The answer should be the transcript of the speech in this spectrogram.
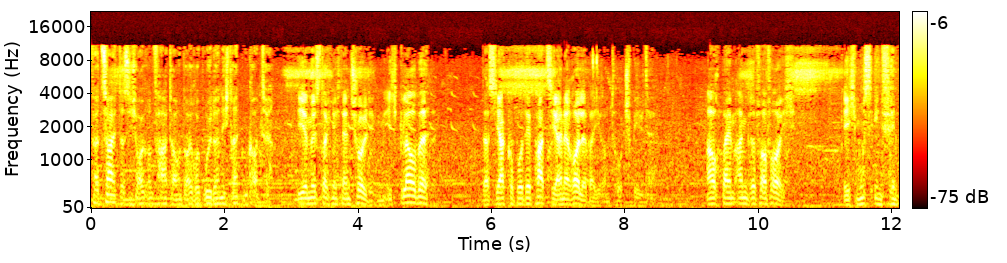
Verzeiht, dass ich euren Vater und eure Brüder nicht retten konnte. Ihr müsst euch nicht entschuldigen. Ich glaube, dass Jacopo de Pazzi eine Rolle bei ihrem Tod spielte. Auch beim Angriff auf euch. Ich muss ihn finden.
